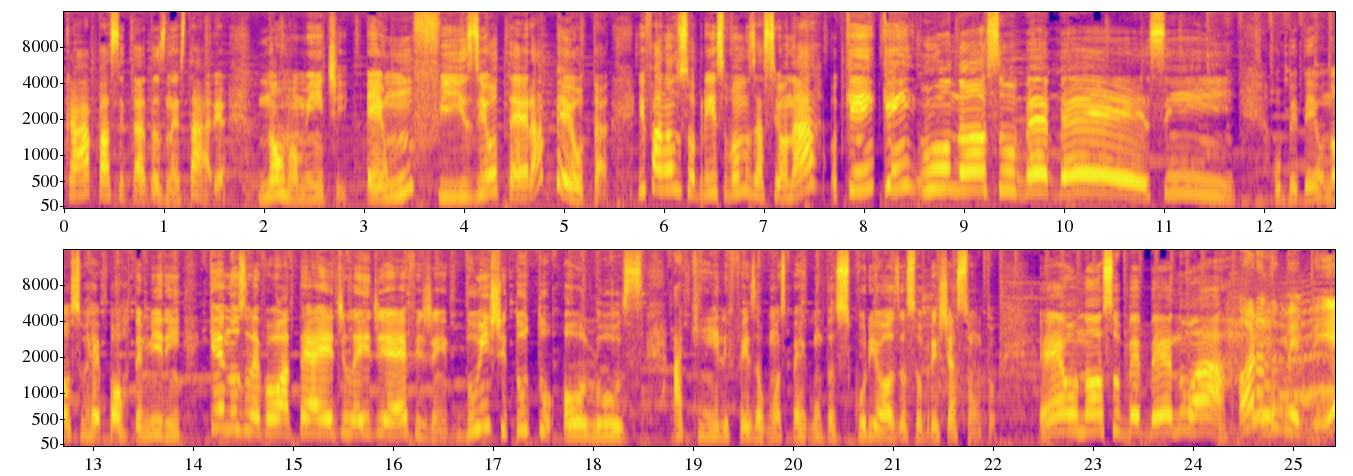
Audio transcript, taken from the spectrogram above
capacitadas nesta área. Normalmente é um fisioterapeuta. E falando sobre isso, vamos acionar quem? Quem? O nosso bebê! Sim! O bebê é o nosso repórter Mirim, que nos levou até a Edileide F, gente, do Instituto Oluz, a quem ele fez algumas perguntas curiosas sobre este assunto. É o nosso bebê no ar. Hora do bebê?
